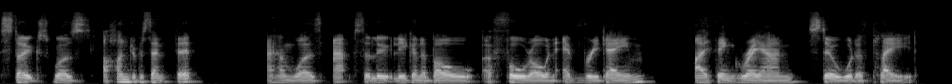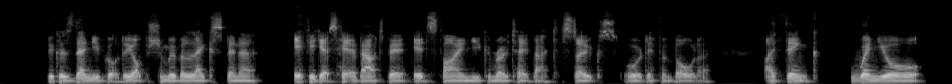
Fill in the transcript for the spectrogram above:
Stokes was 100% fit and was absolutely going to bowl a full roll in every game, I think Rehan still would have played because then you've got the option with a leg spinner. If he gets hit about a bit, it's fine. You can rotate back to Stokes or a different bowler. I think when you're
